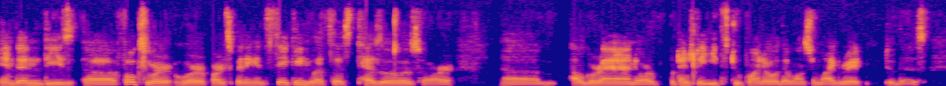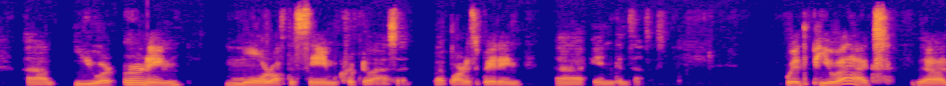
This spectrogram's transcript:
and then these uh, folks who are who are participating in staking, let's say Tezos or um, Algorand or potentially ETH 2.0 that wants to migrate to this, um, you are earning more of the same crypto asset by participating uh, in consensus. With POX, uh,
